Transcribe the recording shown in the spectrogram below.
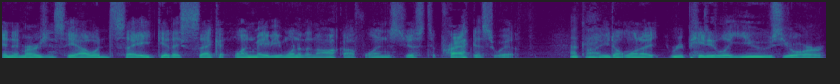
an emergency, I would say get a second one, maybe one of the knockoff ones, just to practice with. Okay. Uh, you don't want to repeatedly use your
